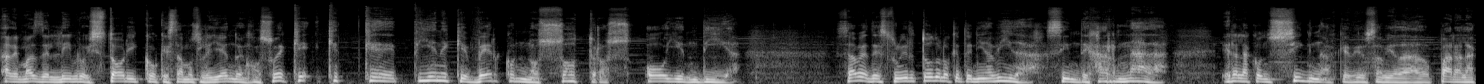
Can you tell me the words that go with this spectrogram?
además del libro histórico que estamos leyendo en Josué, qué, tiene que ver con nosotros hoy en día? ¿Sabe? Destruir todo lo que tenía vida sin dejar nada. Era la consigna que Dios había dado para la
